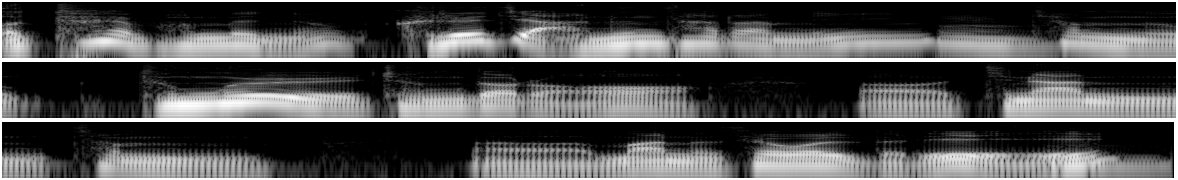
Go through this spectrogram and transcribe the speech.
어떻게 보면요. 그러지 않은 사람이 음. 참 드물 정도로 어, 지난 참 어, 많은 세월들이 음.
